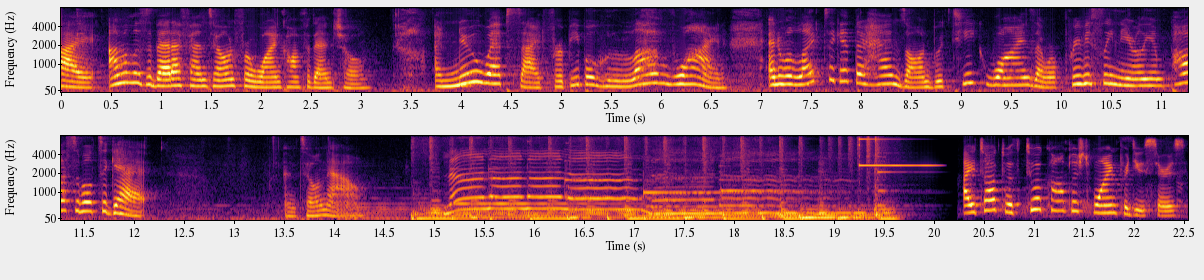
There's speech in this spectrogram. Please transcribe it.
Hi, I'm Elisabetta Fantone for Wine Confidential, a new website for people who love wine and would like to get their hands on boutique wines that were previously nearly impossible to get. Until now. La, la, la, I talked with two accomplished wine producers,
